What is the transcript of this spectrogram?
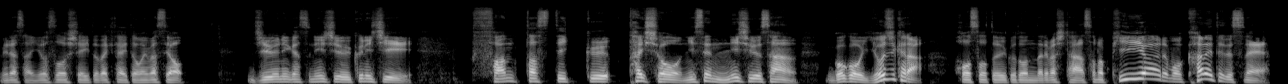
皆さん予想していただきたいと思いますよ。12月29日、ファンタスティック大賞2023午後4時から放送ということになりました。その PR も兼ねてですね、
